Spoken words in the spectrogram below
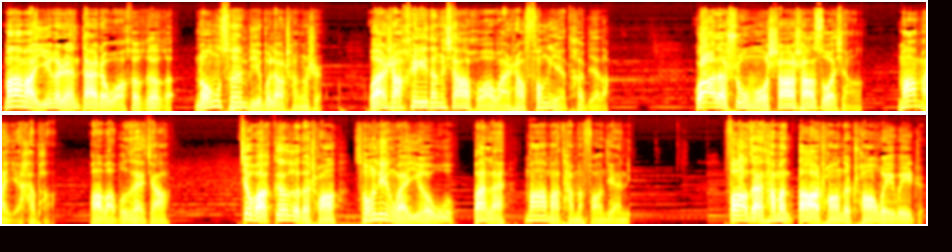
妈妈一个人带着我和哥哥农村比不了城市，晚上黑灯瞎火，晚上风也特别大，刮的树木沙沙作响。妈妈也害怕，爸爸不在家，就把哥哥的床从另外一个屋搬来妈妈他们房间里，放在他们大床的床尾位置。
